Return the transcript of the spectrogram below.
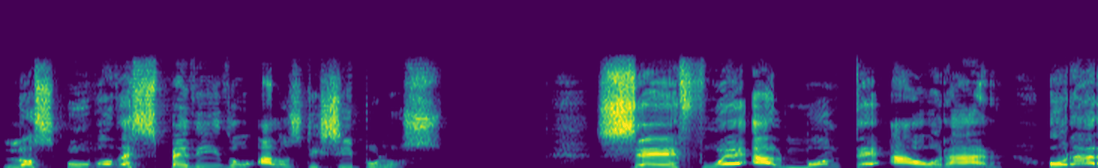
los hubo despedido a los discípulos, se fue al monte a orar. Orar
